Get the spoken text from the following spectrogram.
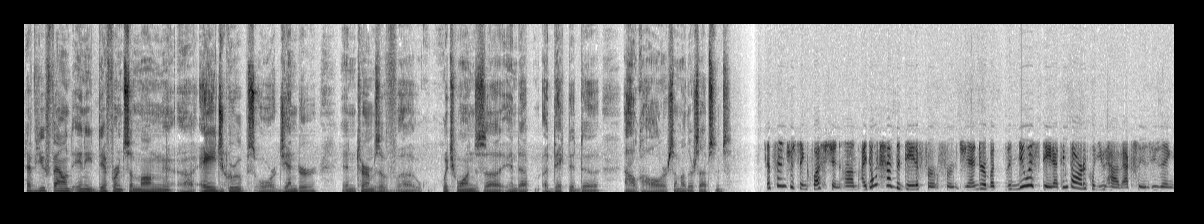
have you found any difference among uh, age groups or gender in terms of uh, which ones uh, end up addicted to alcohol or some other substance? That's an interesting question. Um, I don't have the data for, for gender, but the newest data, I think the article you have actually is using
